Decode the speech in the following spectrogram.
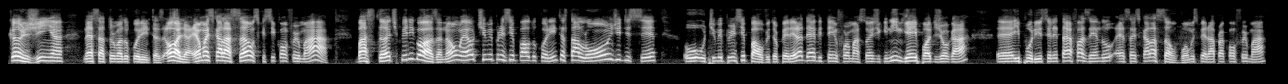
Canjinha nessa turma do Corinthians. Olha, é uma escalação que, se confirmar, bastante perigosa. Não é o time principal do Corinthians, está longe de ser o, o time principal. O Vitor Pereira deve ter informações de que ninguém pode jogar é, e por isso ele está fazendo essa escalação. Vamos esperar para confirmar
